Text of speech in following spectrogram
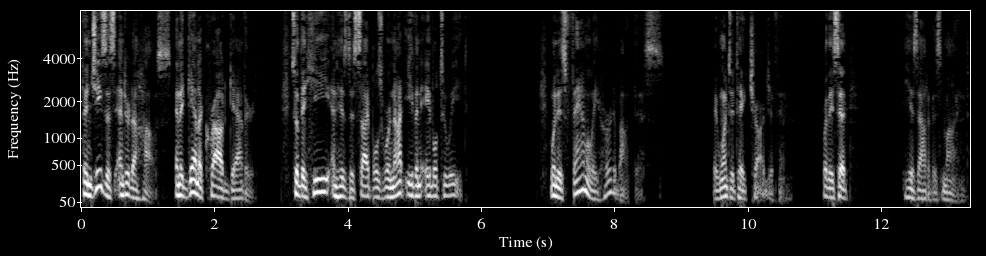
then jesus entered a house and again a crowd gathered so that he and his disciples were not even able to eat. When his family heard about this they went to take charge of him for they said he is out of his mind.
